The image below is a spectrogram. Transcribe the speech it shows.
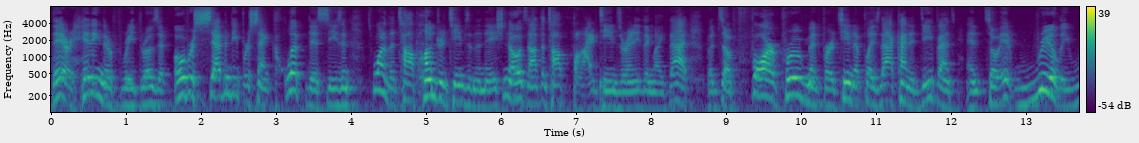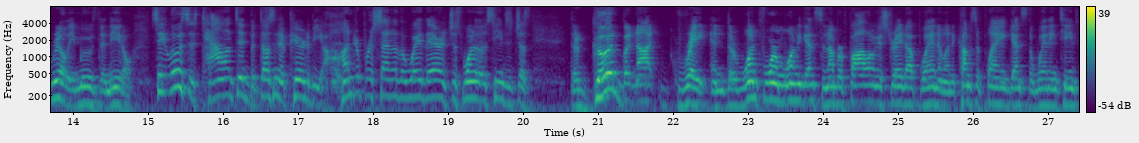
They are hitting their free throws at over 70% clip this season. It's one of the top 100 teams in the nation. No, it's not the top five teams or anything like that, but it's a far improvement for a team that plays that kind of defense. And so it really, really moves the needle. St. Louis is talented, but doesn't appear to be 100% of the way there. It's just one of those teams that just they're good, but not great. And they're one four and one against the number following a straight up win. And when it comes to playing against the winning teams,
